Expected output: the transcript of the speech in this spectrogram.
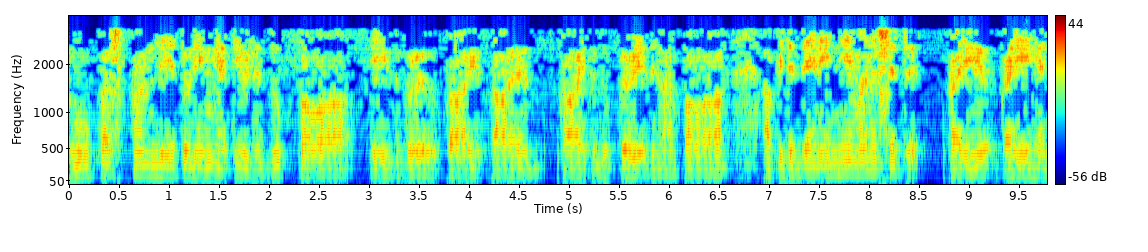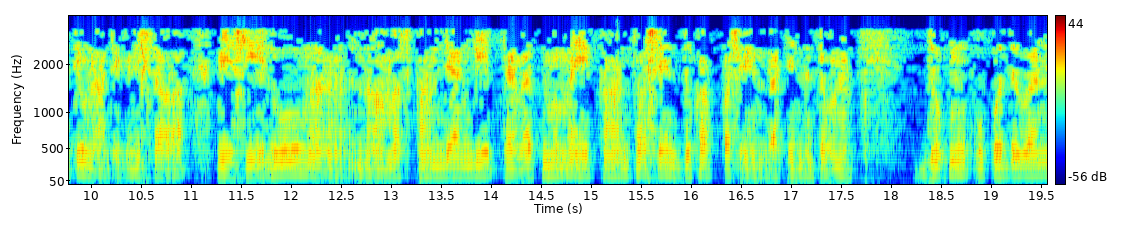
රූපස්කන්ධය තුළින් ඇතිවෙන දුක් පවා ඒක කාය කාය කායික දුක් වේදනා පවා අපිට දැනෙන්නේ මනසට. කය කයේ ඇති වුණාට ඒක නිසා මේ සියලුම නාමස්කන්ධයන්ගේ පැවැත්මම ඒකාන්ත වශයෙන් දුකක් වශයෙන් දකින්නට ඕන. දුක් උපදවන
